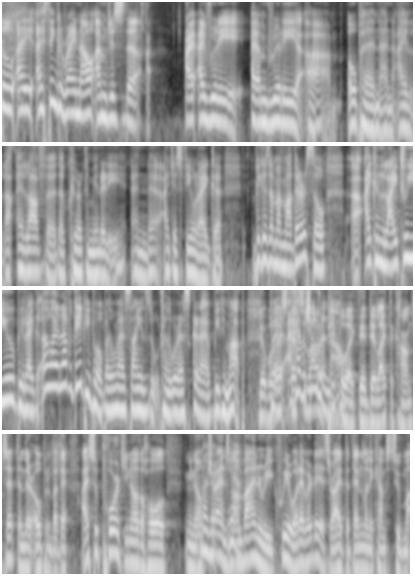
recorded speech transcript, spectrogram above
so I, I think right now I'm just uh, I, I really I'm really um, open and I, lo- I love uh, the queer community and uh, I just feel like uh, because I'm a mother so uh, I can lie to you be like oh I love gay people but when my son is trying to wear a skirt I'll beat him up Yeah, well, but that's, I have a children lot of people now like they, they like the concept and they're open about that. I support you know the whole you know But, trans, yeah. non-binary, queer, whatever it is, right? But then when it comes to my,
